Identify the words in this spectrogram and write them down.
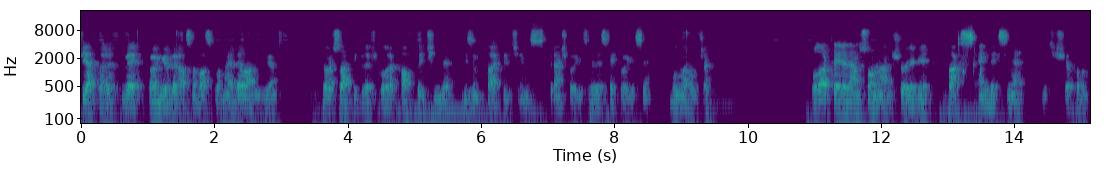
fiyatları ve öngörüleri aslında baskılamaya devam ediyor. 4 saatlik grafik olarak hafta içinde bizim takip edeceğimiz direnç bölgesi ve destek bölgesi bunlar olacak. Dolar TL'den sonra şöyle bir DAX endeksine geçiş yapalım.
